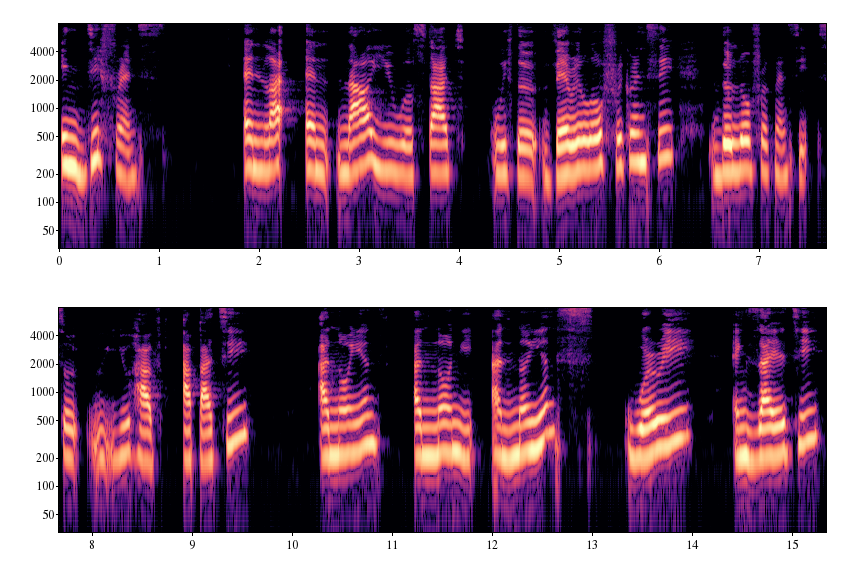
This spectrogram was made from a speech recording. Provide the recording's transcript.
indifference, and la- and now you will start with the very low frequency, the low frequency. So you have apathy, annoyance, annoy- annoyance, worry, anxiety,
